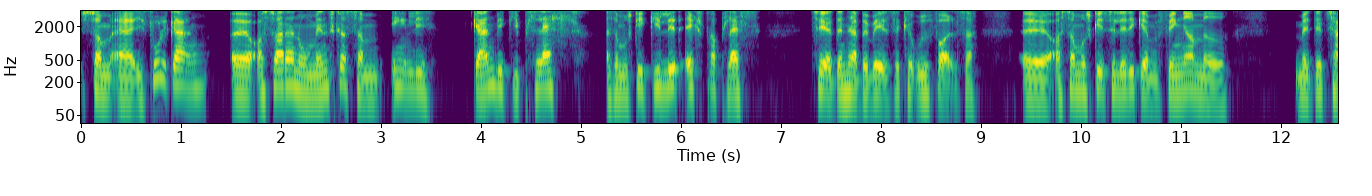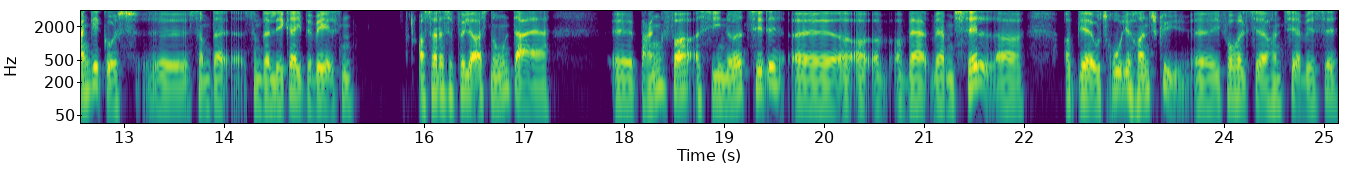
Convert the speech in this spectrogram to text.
som er i fuld gang, øh, og så er der nogle mennesker, som egentlig gerne vil give plads, altså måske give lidt ekstra plads til, at den her bevægelse kan udfolde sig, øh, og så måske se lidt igennem fingre med, med det tankegods, øh, som, der, som der ligger i bevægelsen. Og så er der selvfølgelig også nogen, der er øh, bange for at sige noget til det, øh, og, og, og være, være dem selv, og, og bliver utrolig håndsky øh, i forhold til at håndtere visse,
